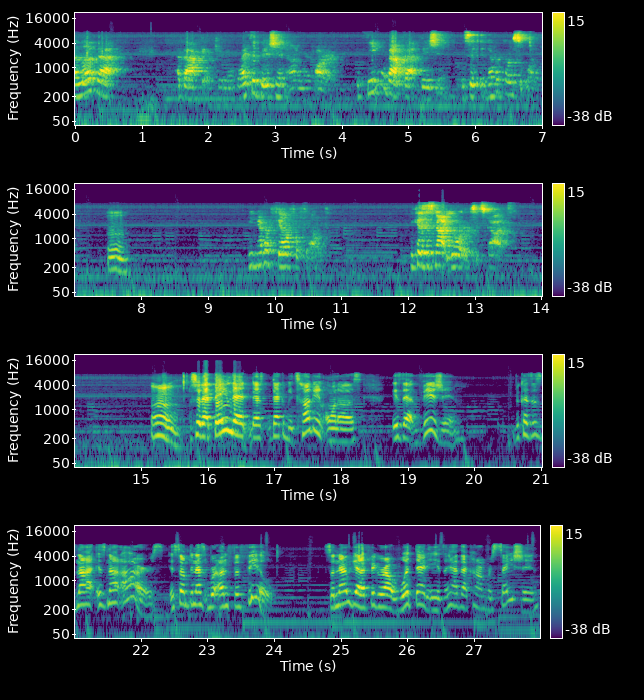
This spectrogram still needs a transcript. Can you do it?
I love that Habakkuk, you know, write the vision on your heart. The thing about that vision is that it never goes away. Mm. You never feel fulfilled because it's not yours; it's God's. Mm. So that thing that that that could be tugging on us is that vision, because it's not it's not ours. It's something that's we're unfulfilled. So now we got to figure out what that is and have that conversation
